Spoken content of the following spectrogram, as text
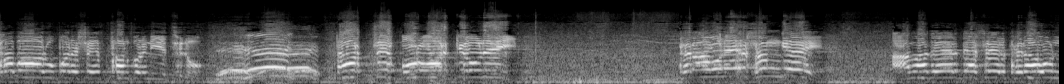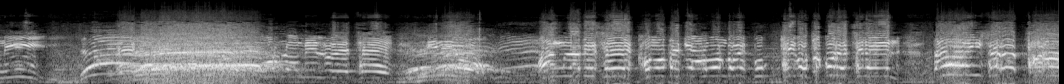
সবার উপরে সে স্থান করে নিয়েছিল। তার চেয়ে বড় আর কেউ নেই ফেরাউনের সঙ্গে আমাদের দেশের ফেরাউনি পূর্ণ মিল রয়েছে। তিনিও বাংলাদেশের ক্ষমতাকে এমন ভাবে কুক্ষিগত করেছিলেন তার ইশারা ছাড়া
